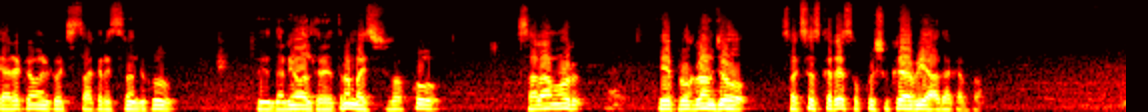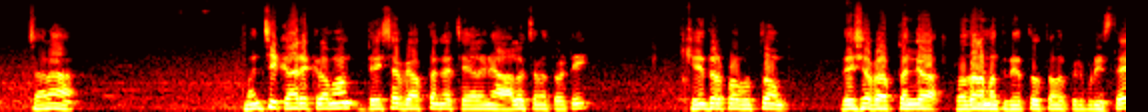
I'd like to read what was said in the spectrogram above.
కార్యక్రమానికి వచ్చి సహకరిస్తున్నందుకు నేను ధన్యవాదాలు తెలియజేస్తున్నాం मैं सबको सलाम और ये प्रोग्राम जो सक्सेस करे सबको शुक्रिया भी अदा करता हूँ చాలా మంచి కార్యక్రమం దేశవ్యాప్తంగా చేయాలనే ఆలోచనతోటి కేంద్ర ప్రభుత్వం దేశవ్యాప్తంగా ప్రధానమంత్రి నేతృత్వంలో పిలుపునిస్తే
